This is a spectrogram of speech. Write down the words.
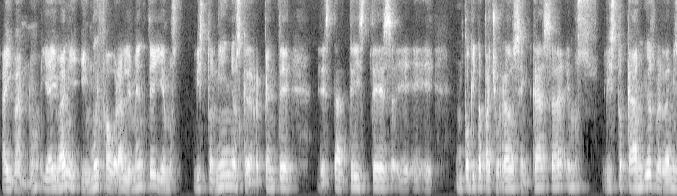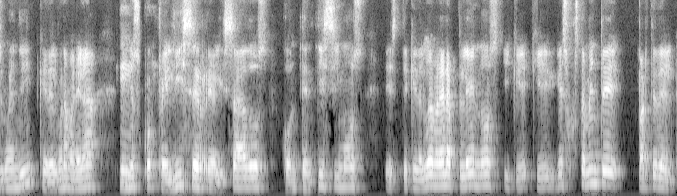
ahí van, ¿no? Y ahí van y, muy favorablemente y hemos visto niños que de repente estar tristes, eh, eh, eh, un poquito apachurrados en casa, hemos visto cambios, ¿verdad, Miss Wendy? Que de alguna manera niños felices, realizados, contentísimos, este, que de alguna manera plenos y que, que, es justamente parte del,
